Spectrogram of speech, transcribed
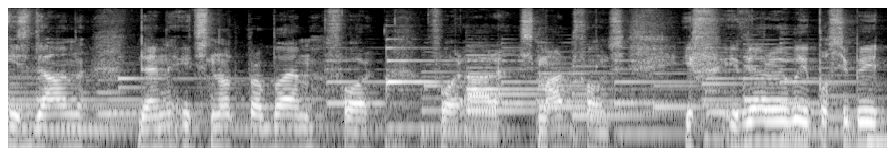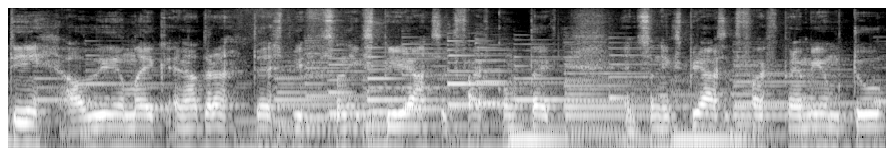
is done then it's not problem for for our smartphones if if there will be a possibility I will make another test with Sony Xperia Z5 Compact and Sony Xperia Z5 Premium too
